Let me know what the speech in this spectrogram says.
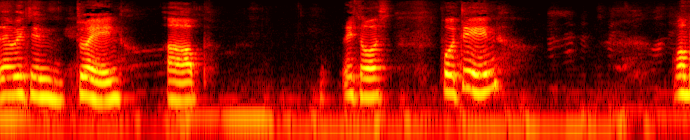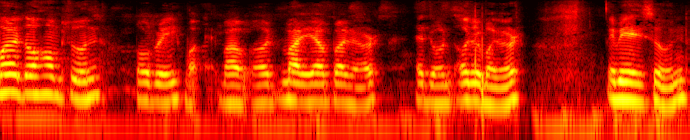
everything drained up was 14 my brother go home soon, probably. My, my, uh, my uh, brother, Edwin, other brother, maybe soon.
